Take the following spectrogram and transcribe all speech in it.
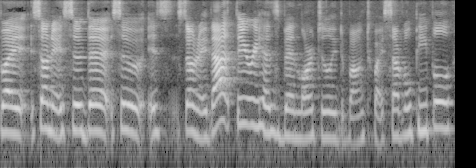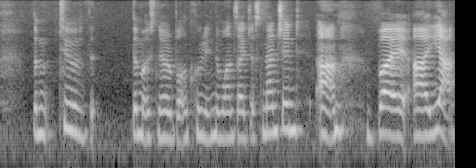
but Sony, so the so it's Sony. that theory has been largely debunked by several people. The two of the, the most notable, including the ones I just mentioned. Um, but uh, yeah.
